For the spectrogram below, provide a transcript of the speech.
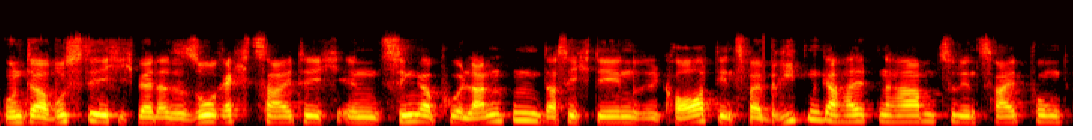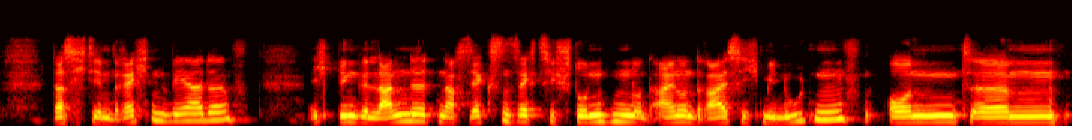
Und da wusste ich, ich werde also so rechtzeitig in Singapur landen, dass ich den Rekord, den zwei Briten gehalten haben zu dem Zeitpunkt, dass ich den brechen werde. Ich bin gelandet nach 66 Stunden und 31 Minuten und ähm,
